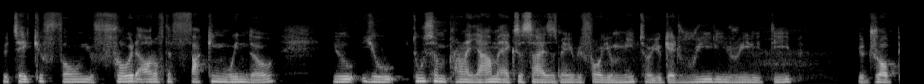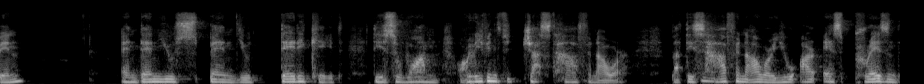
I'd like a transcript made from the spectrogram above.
you take your phone, you throw it out of the fucking window, you you do some pranayama exercises maybe before you meet her, you get really, really deep, you drop in, and then you spend, you dedicate this one or even if it's just half an hour but this half an hour you are as present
